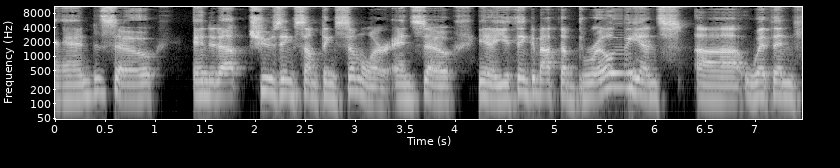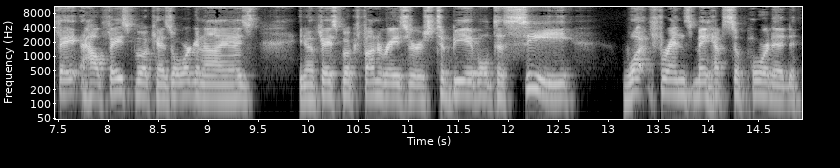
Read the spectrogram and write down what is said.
and so ended up choosing something similar. And so you know you think about the brilliance uh, within fa- how Facebook has organized you know Facebook fundraisers to be able to see what friends may have supported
